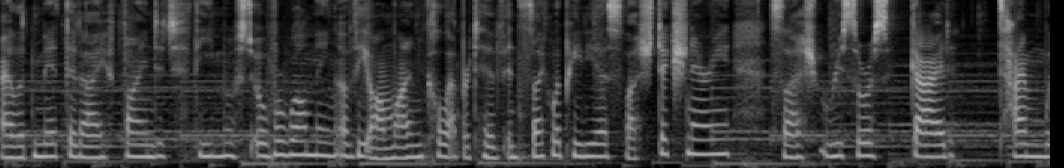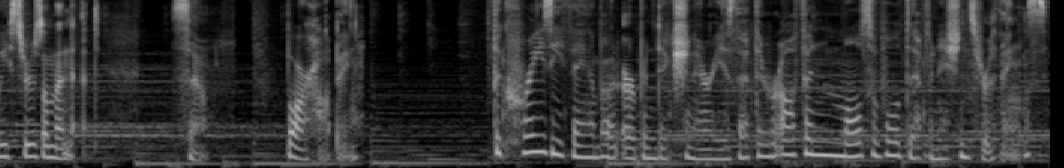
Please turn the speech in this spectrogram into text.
I'll admit that I find it the most overwhelming of the online collaborative encyclopedia slash dictionary slash resource guide time wasters on the net. So, bar hopping. The crazy thing about Urban Dictionary is that there are often multiple definitions for things.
